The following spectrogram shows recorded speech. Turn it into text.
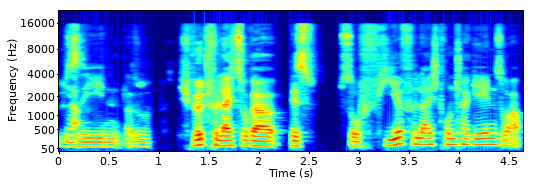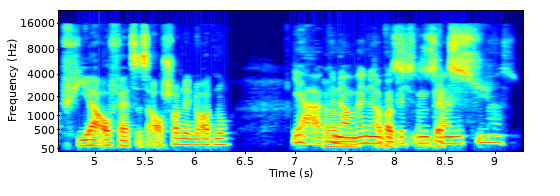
ja. sehen. Also ich würde vielleicht sogar bis so vier vielleicht runtergehen. So ab vier aufwärts ist auch schon in Ordnung. Ja, genau, ähm, wenn du wirklich so ein sechs, kleines Team hast.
